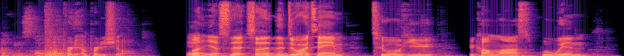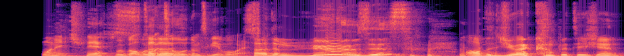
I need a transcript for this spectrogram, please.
I think slot cars. Pretty, I'm pretty sure. Yeah. But yes, that, so the duo team, two of you who come last will win one each. Yes, we've got we've so got the- two of them to give away. So the losers of the duo competition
